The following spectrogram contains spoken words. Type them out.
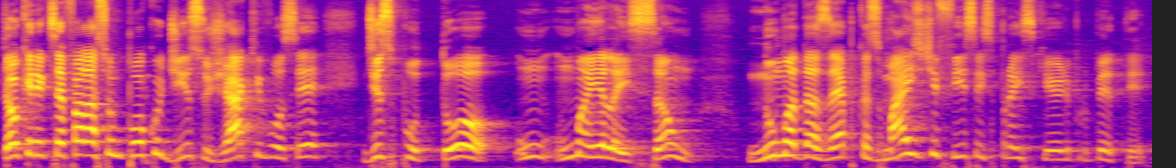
Então eu queria que você falasse um pouco disso, já que você disputou um, uma eleição numa das épocas mais difíceis para a esquerda e para o PT.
